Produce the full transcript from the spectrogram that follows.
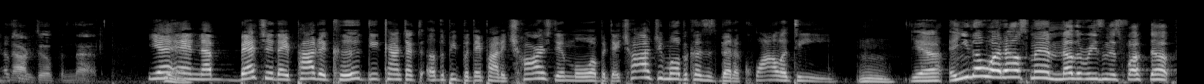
get knocked up or not. Yeah, Yeah. and I bet you they probably could get contact to other people. They probably charge them more, but they charge you more because it's better quality. Mm. Yeah. And you know what else, man? Another reason it's fucked up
